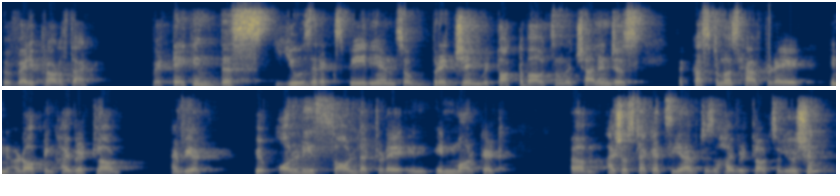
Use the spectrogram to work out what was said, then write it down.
We're very proud of that. We're taking this user experience of bridging. We talked about some of the challenges that customers have today in adopting hybrid cloud, and we are we have already solved that today in in market um, Azure Stack HCI, which is a hybrid cloud solution,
